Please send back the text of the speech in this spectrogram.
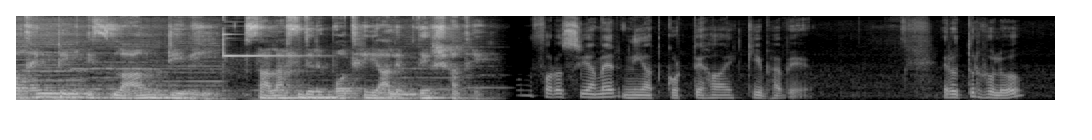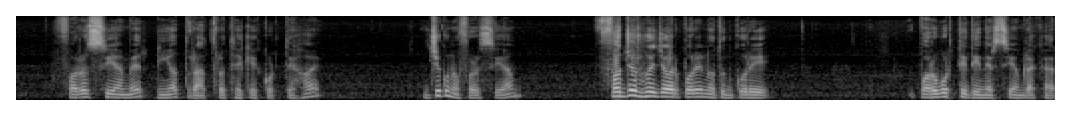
অথেন্টিক ইসলাম টিভি, সালাফদের পথে আলেমদের সাথে। কোন ফরজ সিয়ামের নিয়ত করতে হয়, কীভাবে? এর উত্তর হলো, ফরজ সিয়ামের নিয়ত রাত্র থেকে করতে হয়। যে কোনো ফরজ সিয়াম, ফজর হয়ে যাওয়ার পরে নতুন করে পরবর্তী দিনের সিয়াম রাখার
